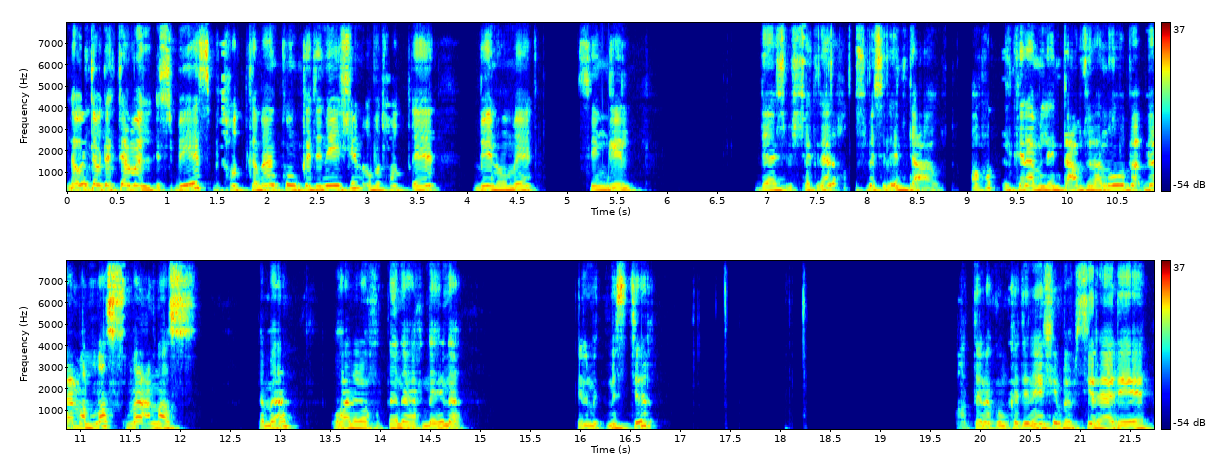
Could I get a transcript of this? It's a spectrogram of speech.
لو أنت بدك تعمل space بتحط كمان concatenation وبتحط إيه؟ بينهم إيه؟ single dash بالشكل هذا. حط space اللي أنت عاوزه. أو حط الكلام اللي أنت عاوزه لأنه هو بيعمل نص مع نص. تمام؟ وهنا لو حطينا إحنا هنا كلمة مستر حطينا concatenation بصير هذه إيه؟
